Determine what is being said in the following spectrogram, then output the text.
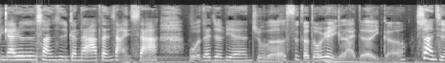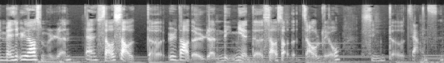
应该就是算是跟大家分享一下我在这边住了四个多月以来的一个，虽然其实没遇到什么人，但小小的遇到的人里面的小小的交流心得这样子。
